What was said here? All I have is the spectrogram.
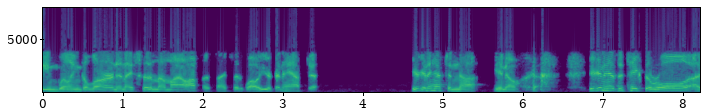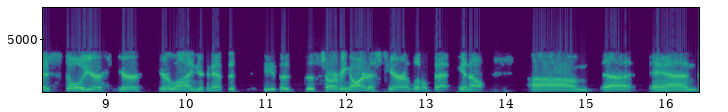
seem willing to learn. And I sit them in my office. And I said, well, you're going to have to, you're going to have to not, you know, you're going to have to take the role. I stole your, your, your line. You're going to have to be the, the starving artist here a little bit, you know? Um, uh, and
